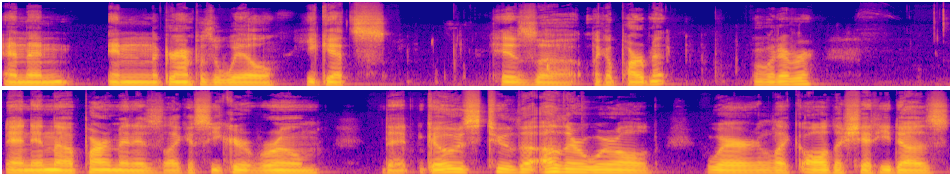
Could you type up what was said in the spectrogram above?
and then in the grandpa's will he gets his uh like apartment or whatever. And in the apartment is like a secret room that goes to the other world where like all the shit he does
